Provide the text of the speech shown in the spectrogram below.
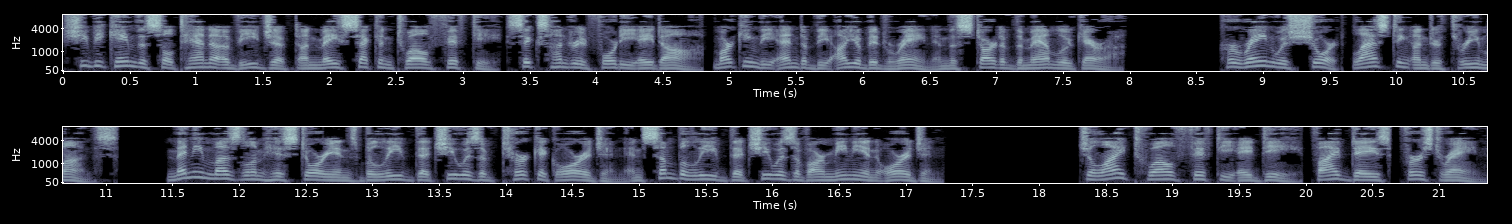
She became the Sultana of Egypt on May 2, 1250 648 AH, marking the end of the Ayyubid reign and the start of the Mamluk era. Her reign was short, lasting under three months. Many Muslim historians believed that she was of Turkic origin and some believed that she was of Armenian origin. July 1250 AD, 5 days, first reign,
